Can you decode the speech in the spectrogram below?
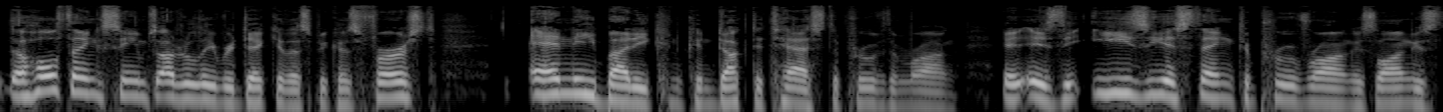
the whole thing seems utterly ridiculous because first, anybody can conduct a test to prove them wrong. It is the easiest thing to prove wrong as long as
